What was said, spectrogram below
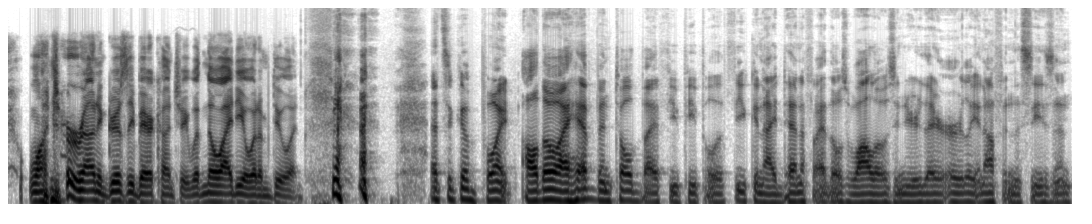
wander around in grizzly bear country with no idea what I'm doing. That's a good point. Although I have been told by a few people if you can identify those wallows and you're there early enough in the season,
